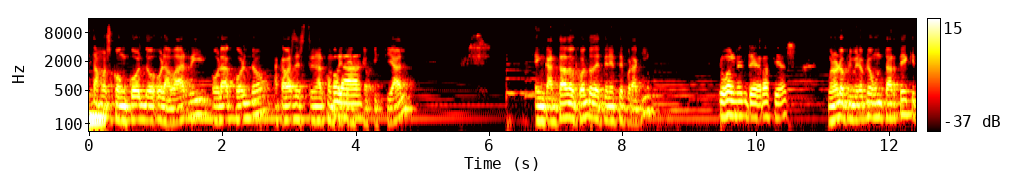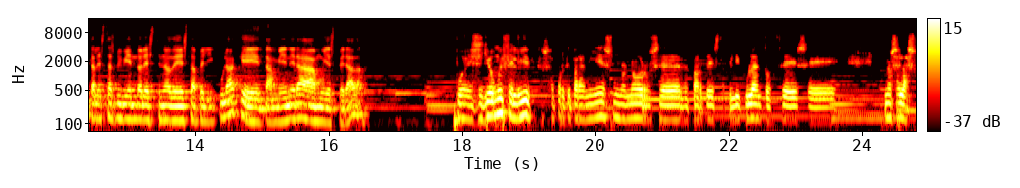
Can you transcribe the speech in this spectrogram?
estamos con Coldo Olavarri. Hola Coldo, acabas de estrenar competencia oficial. Encantado, Coldo, de tenerte por aquí. Igualmente, gracias. Bueno, lo primero preguntarte qué tal estás viviendo el estreno de esta película, que también era muy esperada. Pues yo muy feliz, porque para mí es un honor ser parte de esta película, entonces, eh, no sé, las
